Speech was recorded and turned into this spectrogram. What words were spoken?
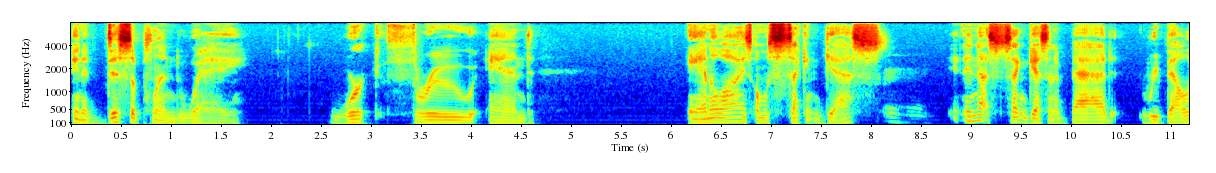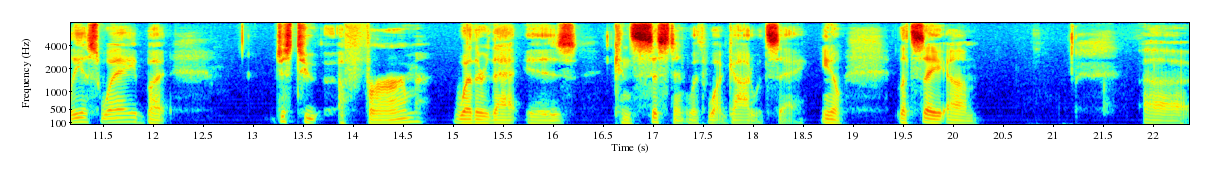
in a disciplined way, work through and analyze, almost second guess, Mm-hmm. and not second guess in a bad, rebellious way, but just to affirm whether that is consistent with what God would say. You know, let's say, um, uh,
